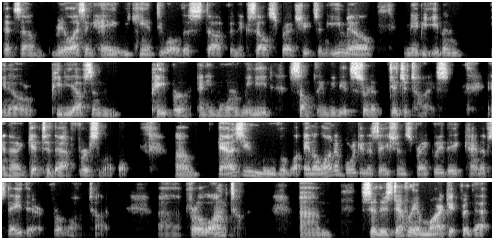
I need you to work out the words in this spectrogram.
that's um, realizing, hey, we can't do all this stuff in Excel spreadsheets and email, maybe even you know PDFs and paper anymore. We need something. We need to sort of digitize and uh, get to that first level. Um, as you move along, and a lot of organizations, frankly, they kind of stay there for a long time. Uh, for a long time. Um, so there's definitely a market for that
